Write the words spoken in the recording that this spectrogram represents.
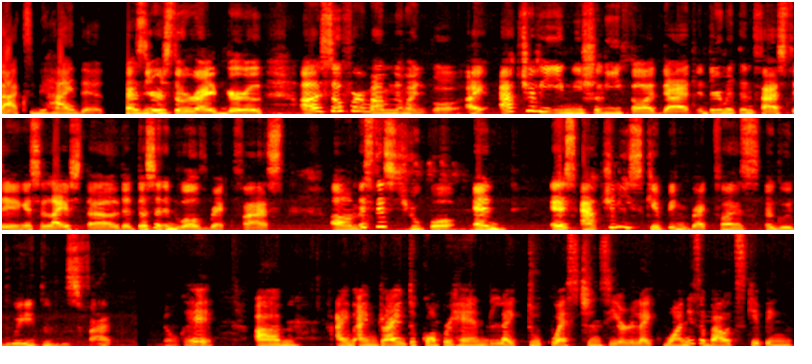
facts behind it. As you're so right, girl. Uh, so for mom naman po, I actually initially thought that intermittent fasting is a lifestyle that doesn't involve breakfast. Um, is this true po? And is actually skipping breakfast a good way to lose fat? Okay. Um, I'm I'm trying to comprehend like two questions here. Like one is about skipping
